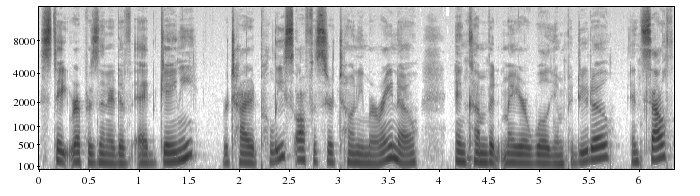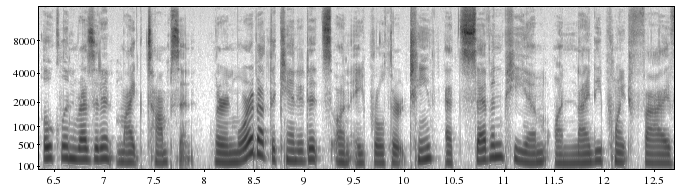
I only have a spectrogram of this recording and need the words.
State Representative Ed Gainey, retired police officer Tony Moreno, incumbent Mayor William Peduto, and South Oakland resident Mike Thompson. Learn more about the candidates on April 13th at 7 p.m. on 90.5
